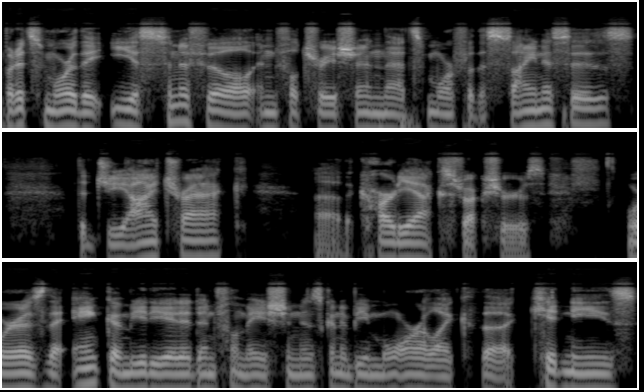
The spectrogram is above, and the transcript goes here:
But it's more the eosinophil infiltration that's more for the sinuses, the GI tract, uh, the cardiac structures, whereas the ANCA mediated inflammation is going to be more like the kidneys,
